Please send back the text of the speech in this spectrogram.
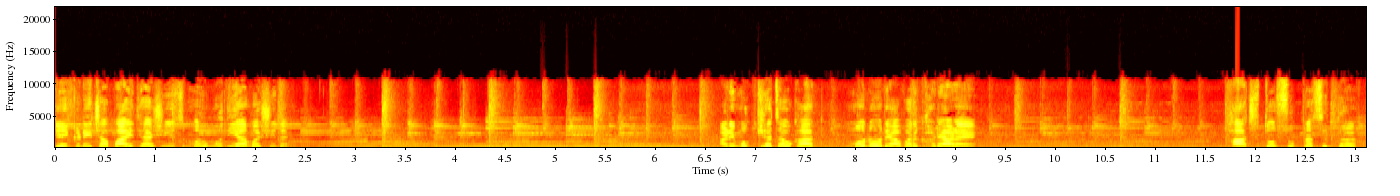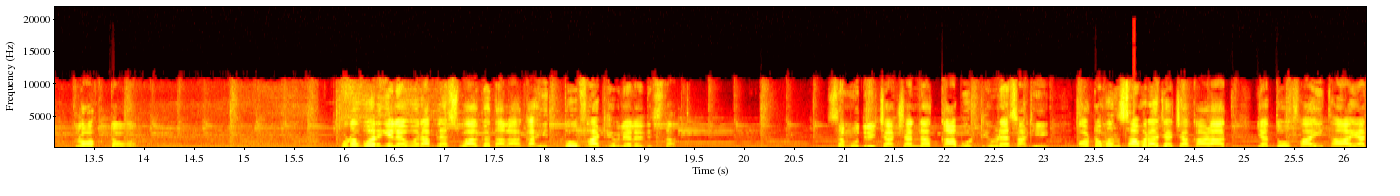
टेकडीच्या पायथ्याशीच महमुदिया मशीद आहे. आणि मुख्य चौकात मोनोऱ्यावर घड्याळ आहे. हाच तो सुप्रसिद्ध क्लॉक टॉवर. थोडं वर गेल्यावर आपल्या स्वागताला काही तोफा ठेवलेल्या दिसतात. समुद्री चाच्यांना काबूत ठेवण्यासाठी ऑटोमन साम्राज्याच्या काळात या तोफा इथं आयात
